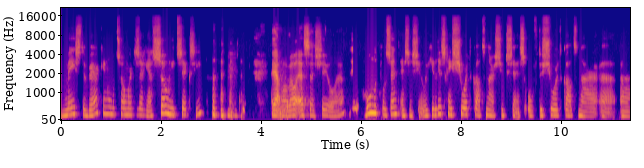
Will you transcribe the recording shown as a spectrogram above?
meeste werk in, om het zo maar te zeggen. Ja, zo niet sexy. ja, maar wel essentieel, hè? 100% essentieel. Weet je, er is geen shortcut naar succes of de shortcut naar uh, uh,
